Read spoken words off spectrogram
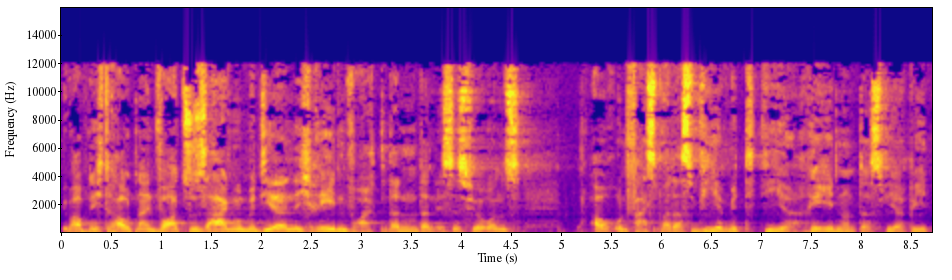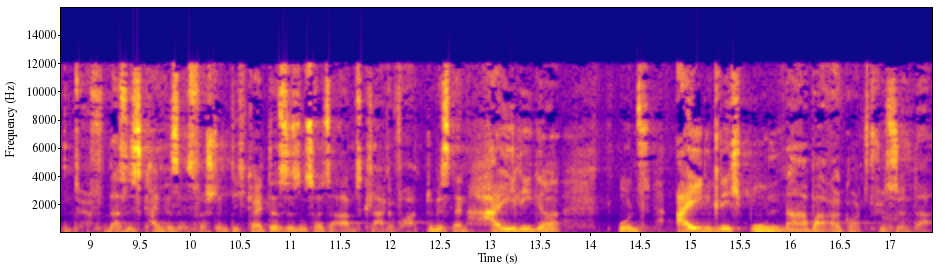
überhaupt nicht trauten, ein Wort zu sagen und mit dir nicht reden wollten. Dann, dann ist es für uns auch unfassbar, dass wir mit dir reden und dass wir beten dürfen. Das ist keine Selbstverständlichkeit. Das ist uns heute Abend klar geworden. Du bist ein heiliger und eigentlich unnahbarer Gott für Sünder.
